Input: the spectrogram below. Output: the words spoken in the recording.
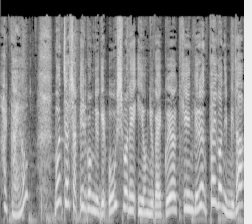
할까요? 문자샵 1061 50원의 이용료가 있고요. 긴 글은 100원입니다.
